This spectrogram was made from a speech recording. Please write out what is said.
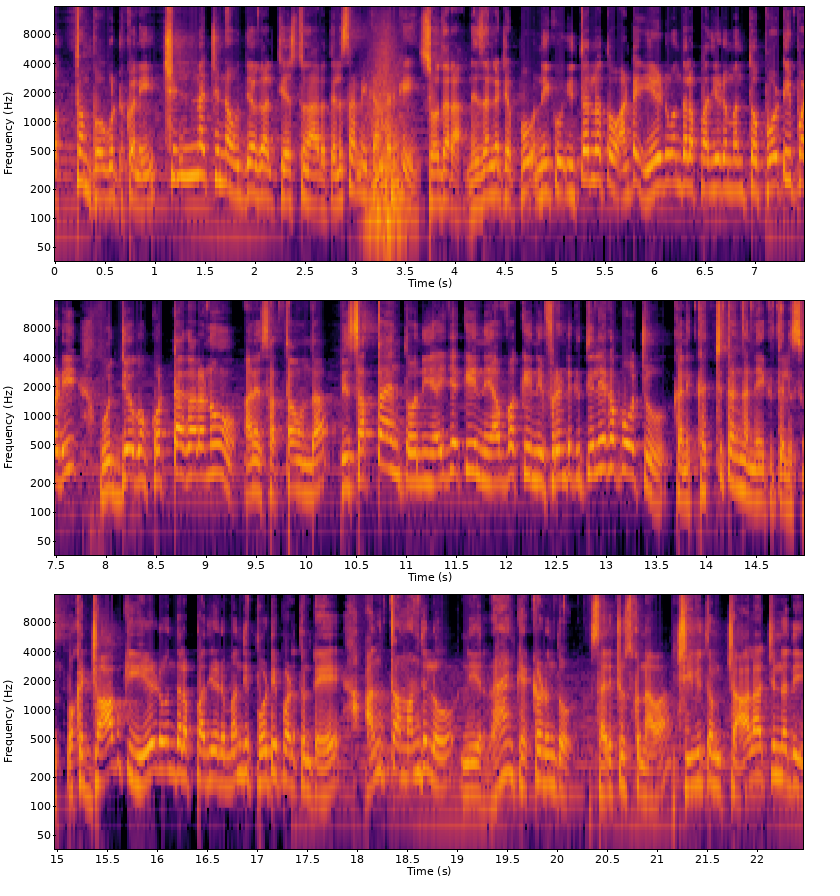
మొత్తం పోగొట్టుకొని చిన్న చిన్న ఉద్యోగాలు చేస్తున్నారు తెలుసా మీకు అందరికీ సోదరా నిజంగా చెప్పు. నీకు ఇతరులతో అంటే ఏడు వందల పదిహేడు మందితో పోటీ పడి ఉద్యోగం కొట్టగలను అనే సత్తా ఉందా? నీ సత్తా ఎంతో నీ అయ్యకి నీ అవ్వకి నీ ఫ్రెండ్కి తెలియకపోవచ్చు కానీ ఖచ్చితంగా నీకు తెలుసు. ఒక జాబ్కి ఏడు వందల పదిహేడు మంది పోటీ పడుతుంటే అంత మందిలో నీ ర్యాంక్ ఎక్కడుందో సరి చూసుకున్నావా? జీవితం చాలా చిన్నది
